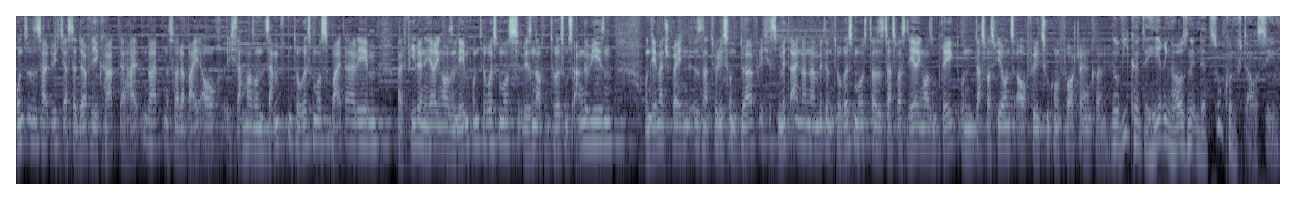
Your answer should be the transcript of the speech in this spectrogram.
Uns ist es halt wichtig, dass der dörfliche Charakter erhalten bleibt und dass wir dabei auch, ich sag mal, so einen sanften Tourismus weitererleben, weil viele in Heringhausen leben vom Tourismus. Wir sind auf den Tourismus angewiesen und dementsprechend ist es natürlich so ein dörfliches Miteinander mit dem Tourismus. Das ist das, was Heringhausen prägt und das, was wir uns auch für die Zukunft vorstellen können. Nur wie könnte Heringhausen in der Zukunft aussehen?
